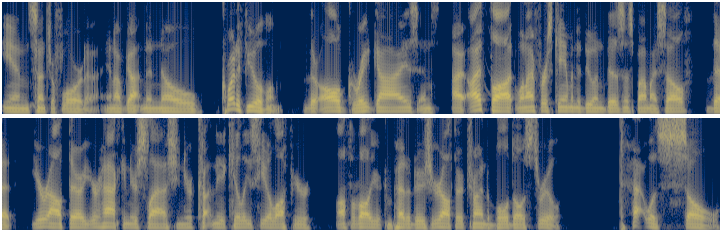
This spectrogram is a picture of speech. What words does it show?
in Central Florida, and I've gotten to know quite a few of them. They're all great guys, and I, I thought when I first came into doing business by myself that you're out there, you're hacking your slash, and you're cutting the Achilles heel off your off of all your competitors. You're out there trying to bulldoze through. That was so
